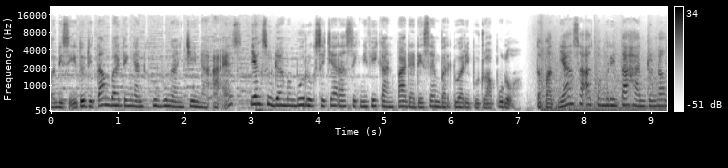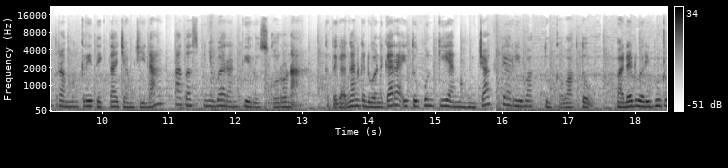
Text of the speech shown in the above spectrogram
Kondisi itu ditambah dengan hubungan China-AS yang sudah memburuk secara signifikan pada Desember 2020. Tepatnya saat pemerintahan Donald Trump mengkritik tajam Cina atas penyebaran virus corona. Ketegangan kedua negara itu pun kian memuncak dari waktu ke waktu. Pada 2022,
